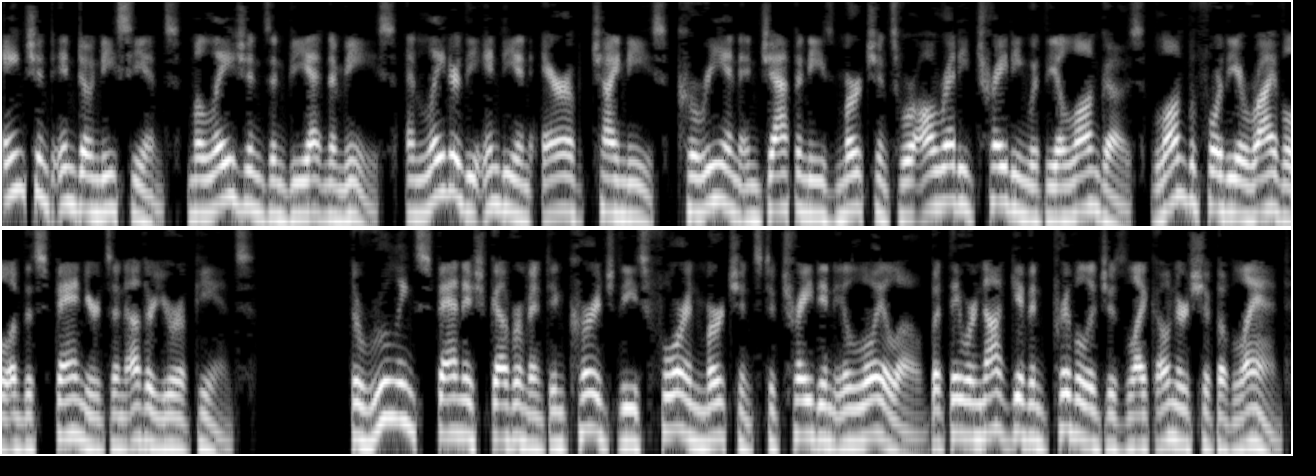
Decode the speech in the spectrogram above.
Ancient Indonesians, Malaysians and Vietnamese, and later the Indian, Arab, Chinese, Korean and Japanese merchants were already trading with the Ilonggos, long before the arrival of the Spaniards and other Europeans. The ruling Spanish government encouraged these foreign merchants to trade in Iloilo but they were not given privileges like ownership of land.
